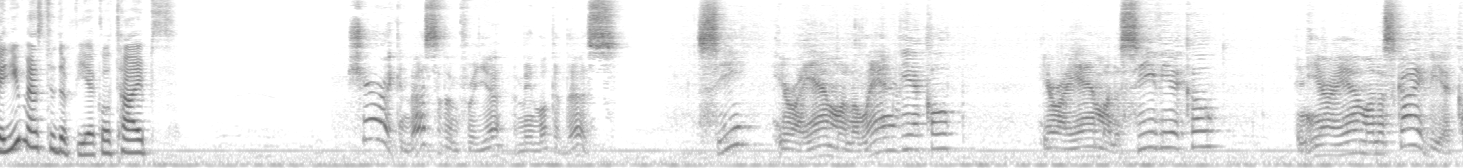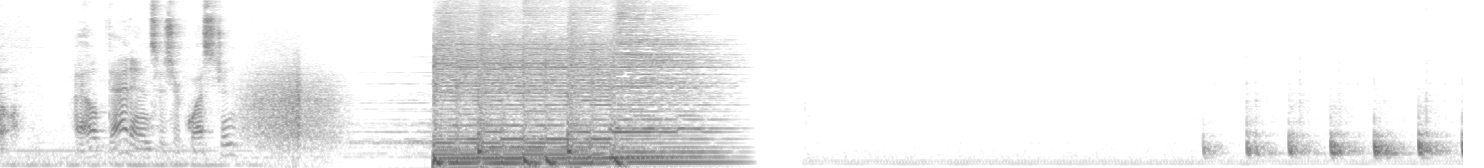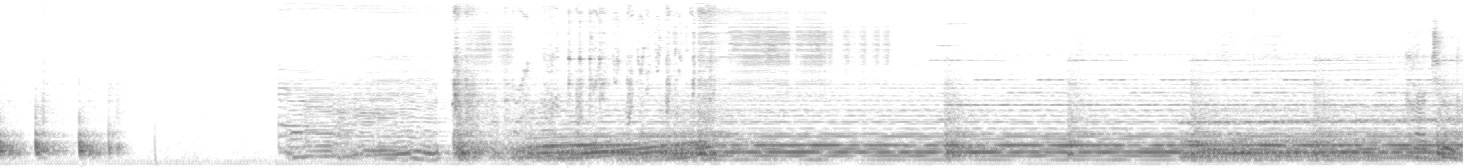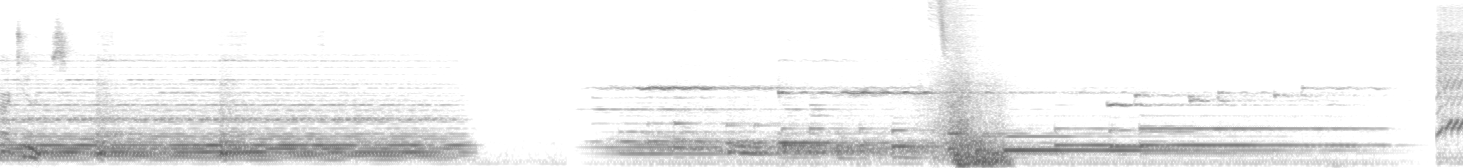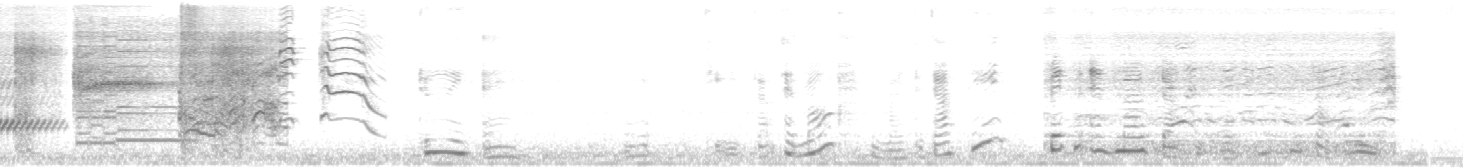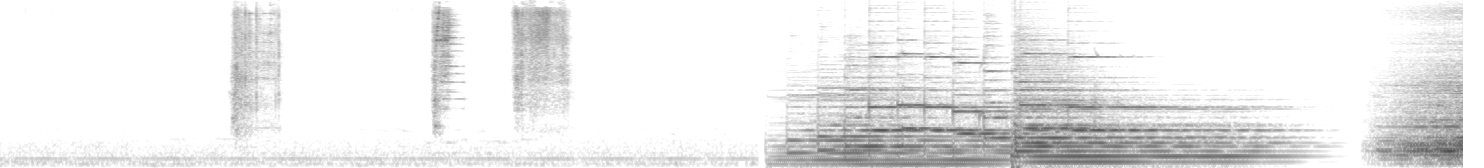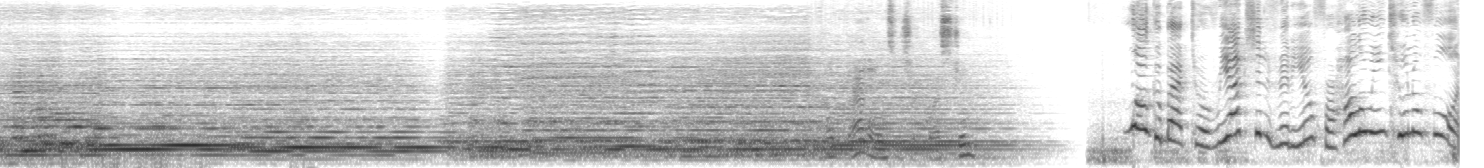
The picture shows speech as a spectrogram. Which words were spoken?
can you to the vehicle types? Sure, I can with them for you. I mean, look at this. See? Here I am on a land vehicle. Here I am on a sea vehicle. And here I am on a sky vehicle. I hope that answers your question. Daddy, Fit and for Halloween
